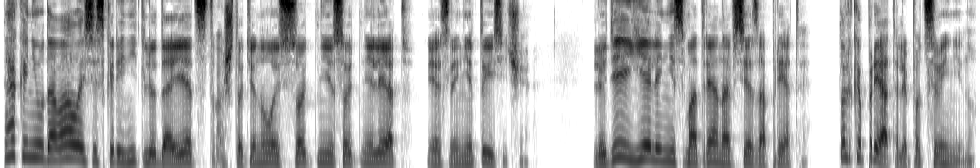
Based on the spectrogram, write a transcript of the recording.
Так и не удавалось искоренить людоедство, что тянулось сотни и сотни лет, если не тысячи. Людей ели, несмотря на все запреты, только прятали под свинину.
